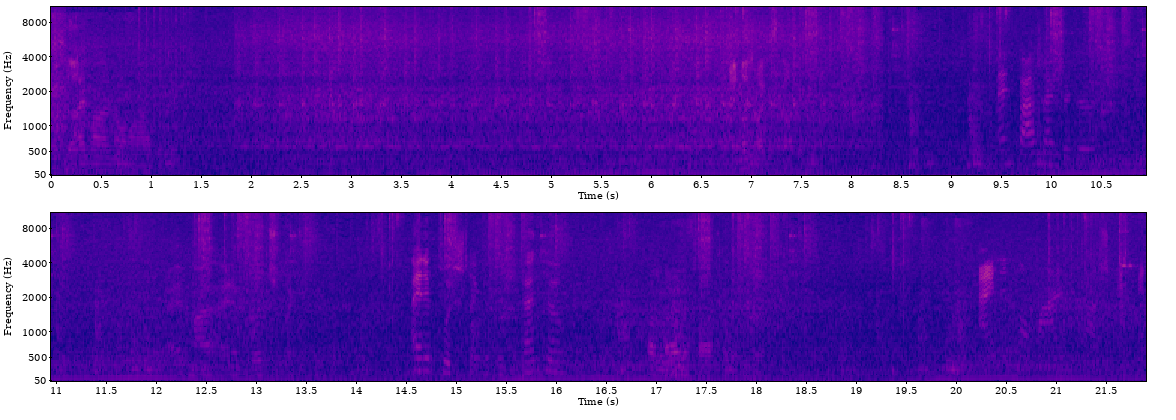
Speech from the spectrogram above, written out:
Guten Tag. Einmal normal, bitte. Einmal Tageskarte. Ein Fahrschein bitte. Einmal eine Kurzstrecke, bitte. Eine Kurzstrecke bitte. Danke. Hallo. Eine Fahrkarte, bitte. Einen normalen Fahrschein bitte.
